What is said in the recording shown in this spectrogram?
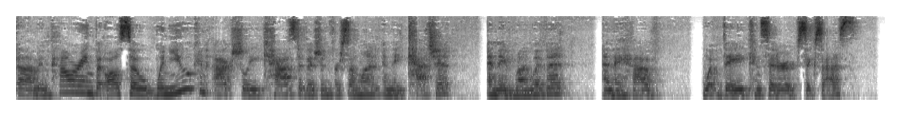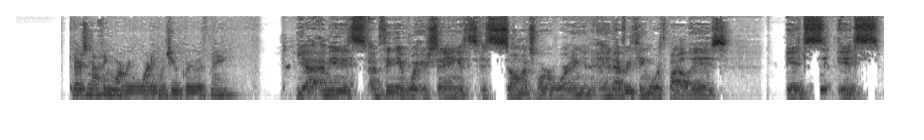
um, empowering, but also when you can actually cast a vision for someone and they catch it and they run with it and they have what they consider success, there's nothing more rewarding. Would you agree with me? Yeah, I mean, it's. I'm thinking of what you're saying. It's it's so much more rewarding, and, and everything worthwhile is. It's it's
